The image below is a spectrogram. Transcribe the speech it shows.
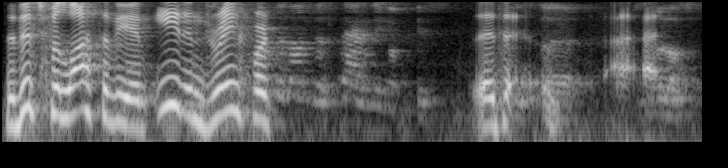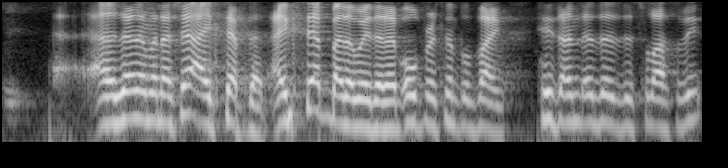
that this philosophy of eat and drink for an understanding of this, it's, uh, philosophy. Alexander Menashe, I accept that. I accept, by the way, that I'm oversimplifying his this philosophy.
